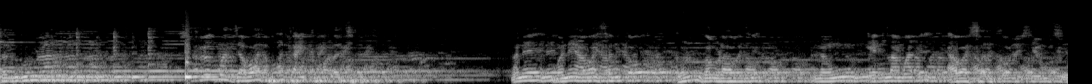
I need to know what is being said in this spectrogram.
સદગુરુના શરણમાં જવાથી કાંઈક મળે છે. અને મને આવા સંતો ઘણું ગમડાવે છે અને હું એટલા માટે આવા સંતોને સેવું છે.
